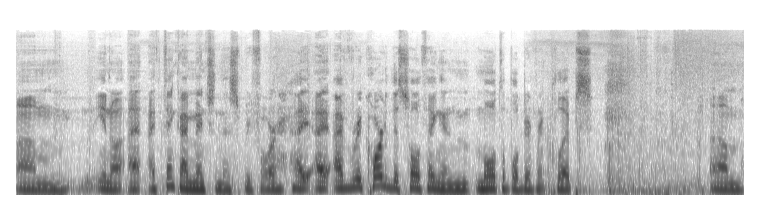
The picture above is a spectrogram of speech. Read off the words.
um, you know, I, I think I mentioned this before. I, I have recorded this whole thing in multiple different clips. Um,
